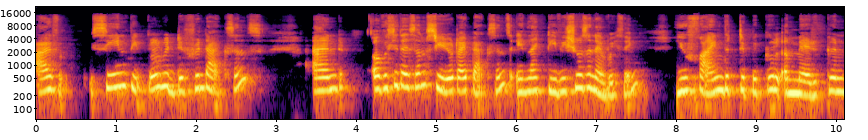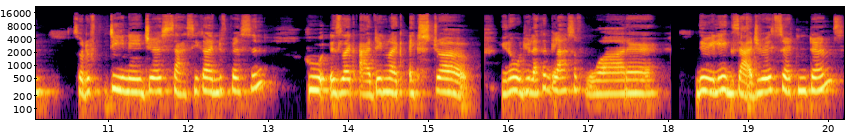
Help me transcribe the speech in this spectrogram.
I've seen people with different accents, and obviously, there's some stereotype accents in like TV shows and everything. You find the typical American sort of teenager, sassy kind of person who is like adding like extra, you know, would you like a glass of water? They really exaggerate certain terms.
